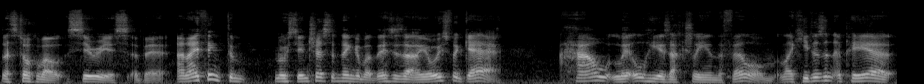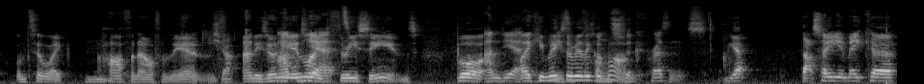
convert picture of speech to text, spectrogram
let's talk about Sirius a bit. And I think the most interesting thing about this is that I always forget how little he is actually in the film. Like he doesn't appear until like half an hour from the end, Shack. and he's only And in like three scenes. But and yet like he makes he's a really good constant mark. presence. Yep. That's how you make a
